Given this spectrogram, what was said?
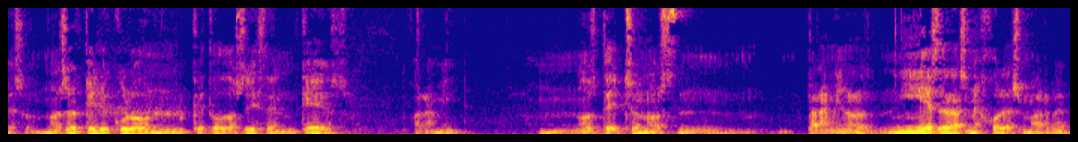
eso, no es el peliculón que todos dicen que es, para mí. No, es- de hecho, no es, para mí no- ni es de las mejores Marvel.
